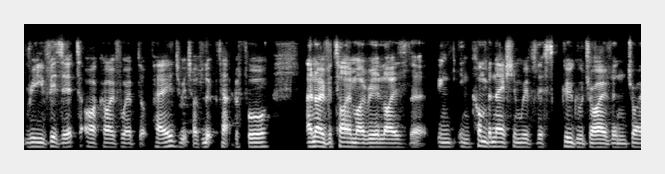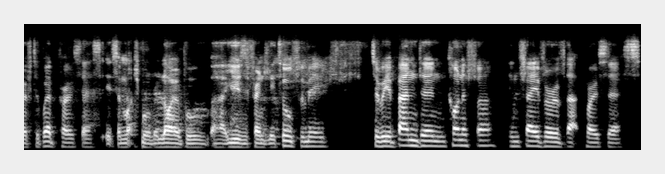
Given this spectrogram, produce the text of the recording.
revisit archiveweb.page, which I've looked at before. And over time, I realized that in, in combination with this Google Drive and Drive to Web process, it's a much more reliable, uh, user-friendly tool for me. So we abandoned Conifer in favor of that process.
